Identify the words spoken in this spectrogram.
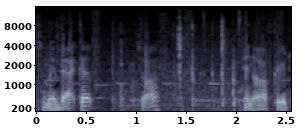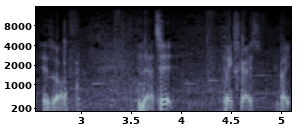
So my backup is off and off grid is off. And that's it. Thanks guys. Bye.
